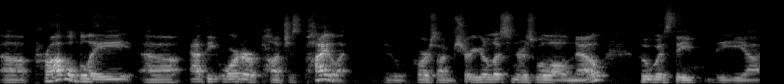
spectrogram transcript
uh, probably uh, at the order of Pontius Pilate who, of course, I'm sure your listeners will all know, who was the the uh,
